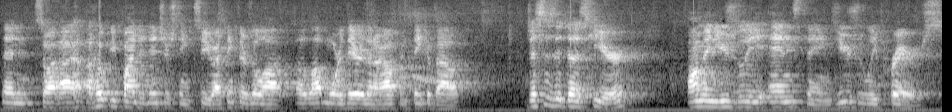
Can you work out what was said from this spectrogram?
and so I, I, hope you find it interesting too. I think there's a lot, a lot more there than I often think about. Just as it does here, amen usually ends things, usually prayers.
